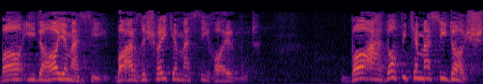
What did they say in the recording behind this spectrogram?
با ایده های مسیح با ارزش هایی که مسیح قائل بود با اهدافی که مسیح داشت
